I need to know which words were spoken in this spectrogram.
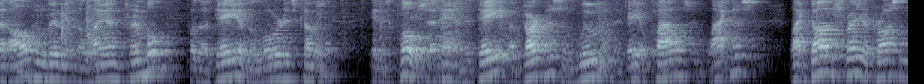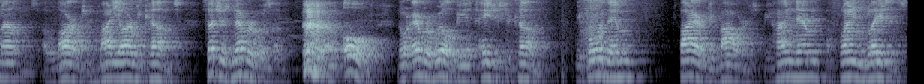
Let all who live in the land tremble, for the day of the Lord is coming. It is close at hand, the day of darkness and gloom, the day of clouds and blackness. Like dawn spreading across the mountains, a large and mighty army comes, such as never was of, old, nor ever will be in ages to come. Before them fire devours, behind them a flame blazes.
